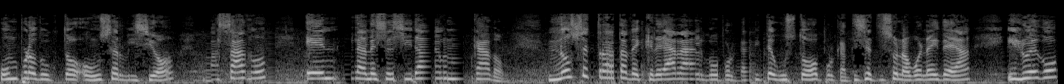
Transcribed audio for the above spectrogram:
un producto o un servicio basado en la necesidad de un mercado. No se trata de crear algo porque a ti te gustó, porque a ti se te hizo una buena idea y luego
